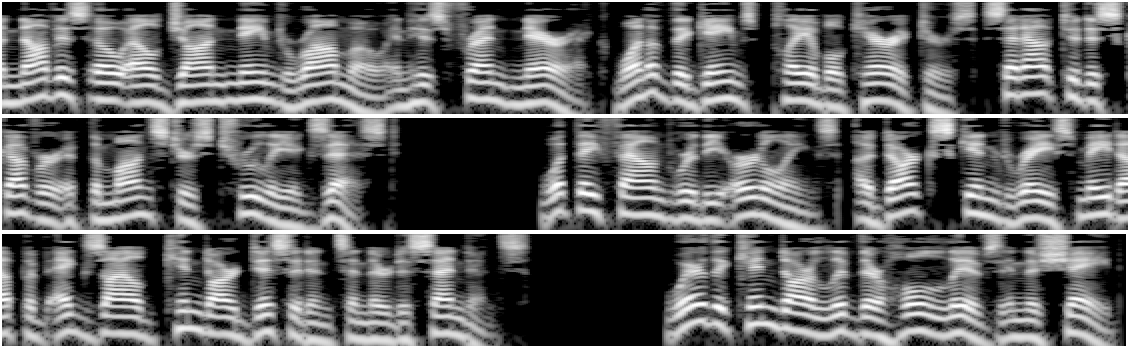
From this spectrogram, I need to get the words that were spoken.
a novice Ol-zhaan named Raamo and his friend Neric one of the game's playable characters set out to discover if the monsters truly exist. What they found were the Erdlings, a dark-skinned race made up of exiled Kindar dissidents and their descendants. Where the Kindar live their whole lives in the shade,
